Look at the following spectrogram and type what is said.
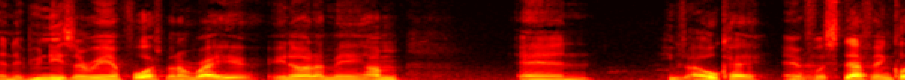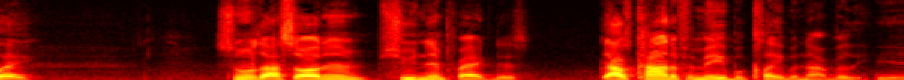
And if you need some reinforcement, I'm right here. You know what I mean? I'm, and he was like, okay. And for Steph and Clay, as soon as I saw them shooting in practice, I was kind of familiar with Clay, but not really. Yeah.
